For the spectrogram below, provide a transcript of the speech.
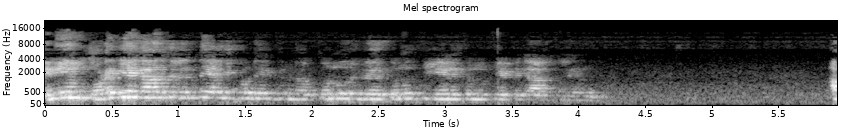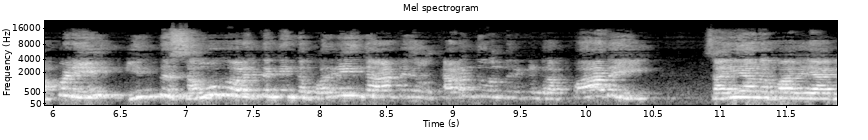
இனியும் தொடங்கிய காலத்திலிருந்தே எழுதி கொண்டிருக்கின்றோம். தொண்ணூறு பேர் தொண்ணூத்தி ஏழு தொண்ணூத்தி எட்டு காலத்திலிருந்து. அப்படி இந்த சமூக வலைத்தங்க இந்த பதினைந்து ஆண்டுகள் கடந்து வந்திருக்கின்ற பாதை சரியான பாதையாக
